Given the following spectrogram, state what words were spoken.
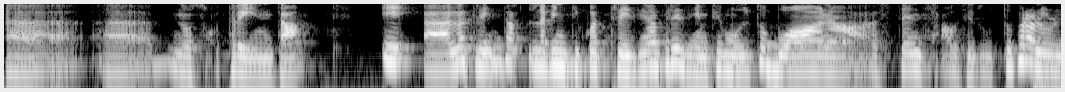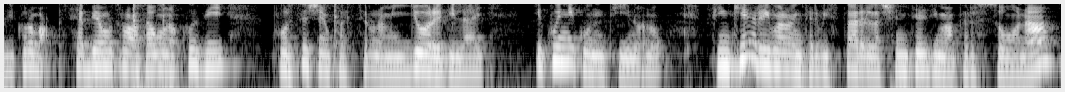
non so, 30 e alla 30 la 24esima per esempio è molto buona, stands out e tutto, però loro dicono ma se abbiamo trovata una così forse ce ne può essere una migliore di lei. E quindi continuano. Finché arrivano a intervistare la centesima persona,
